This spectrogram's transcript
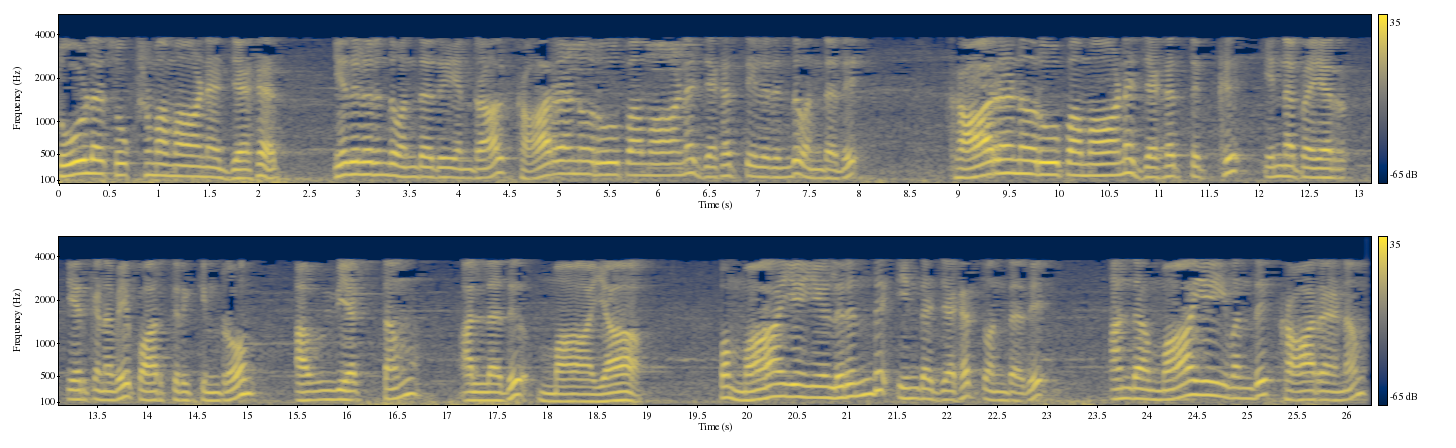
ஸ்தூல சூக்மமான ஜெகத் எதிலிருந்து வந்தது என்றால் காரணரூபமான ஜெகத்திலிருந்து வந்தது. காரணரூபமான ஜெகத்துக்கு என்ன பெயர்? ஏற்கனவே பார்த்திருக்கின்றோம். அவ்வியக்தம் அல்லது மாயா. இப்ப மாயையிலிருந்து இந்த ஜெகத் வந்தது. அந்த மாயை வந்து காரணம்.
